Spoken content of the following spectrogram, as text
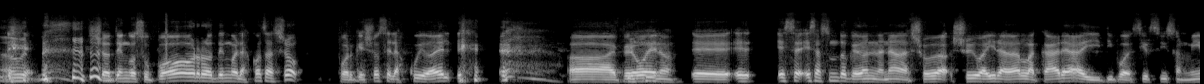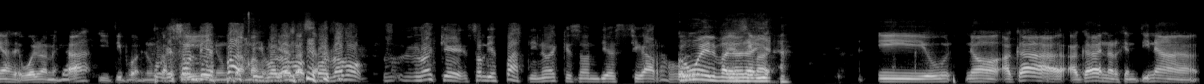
A ver. Yo tengo su porro, tengo las cosas yo, porque yo se las cuido a él. Ay, pero bueno, eh, eh, ese, ese asunto quedó en la nada. Yo, iba- yo iba a ir a dar la cara y tipo decir, sí, son mías, devuélvamela. Y tipo, nunca porque fui, son 10 nunca más pastis, volvamos, volvamos. No es que son 10 pastis, no es que son 10 cigarros. ¿Cómo boludo. es el valor Encima- allá? Y no, acá, acá en Argentina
